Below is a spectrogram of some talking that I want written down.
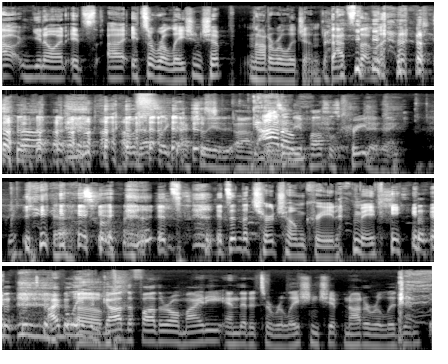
uh, you know, it, it's uh, it's a relationship, not a religion. That's the. oh, that's like actually um, Got it's in the. Apostles' Creed, I think. It's it's in the church home creed, maybe. I believe Um, in God the Father Almighty and that it's a relationship, not a religion.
